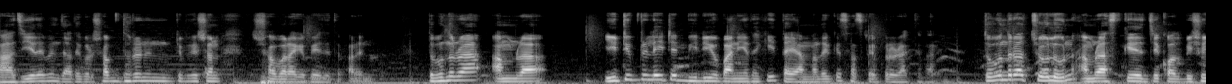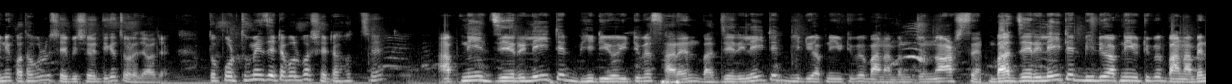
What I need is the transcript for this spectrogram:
বাজিয়ে দেবেন, যাতে করে সব ধরনের নোটিফিকেশন সবার আগে পেয়ে যেতে পারেন। তো বন্ধুরা, আমরা ইউটিউব রিলেটেড ভিডিও বানিয়ে থাকি, তাই আমাদেরকে সাবস্ক্রাইব করে রাখতে পারেন। তো বন্ধুরা, চলুন আমরা আজকে যে বিষয় নিয়ে কথা বলব, সেই বিষয়ের দিকে চলে যাওয়া যাক। তো প্রথমে যেটা বলব, সেটা হচ্ছে, আপনি যে রিলেটেড ভিডিও ইউটিউবে ছাড়েন বা যে রিলেটেড ভিডিও আপনি ইউটিউবে বানাবার জন্য আসছেন, বা যে রিলেটেড ভিডিও আপনি ইউটিউবে বানাবেন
